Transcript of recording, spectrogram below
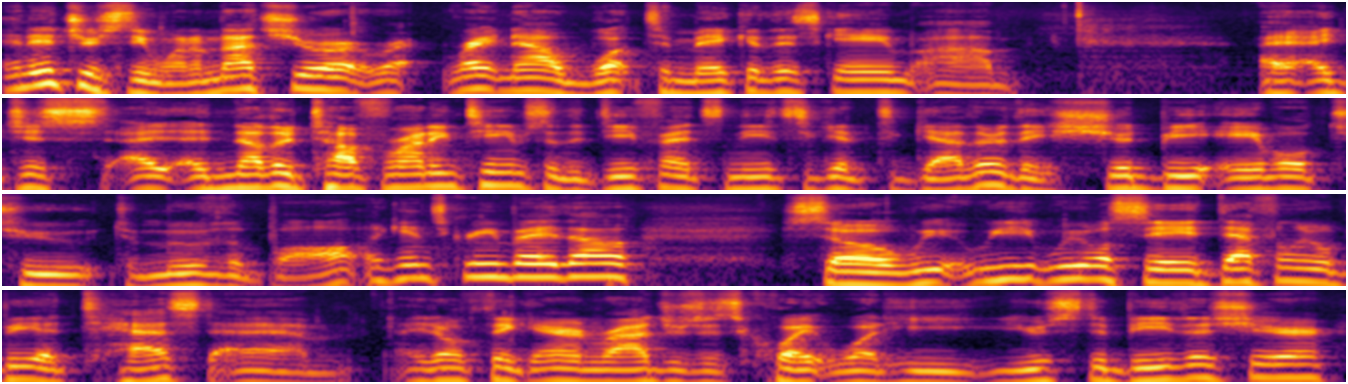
an interesting one. I'm not sure right now what to make of this game. Um, I, I, just I, another tough running team, so the defense needs to get together. They should be able to to move the ball against Green Bay though. So we, we, we will see. It definitely will be a test. Um, I don't think Aaron Rodgers is quite what he used to be this year.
